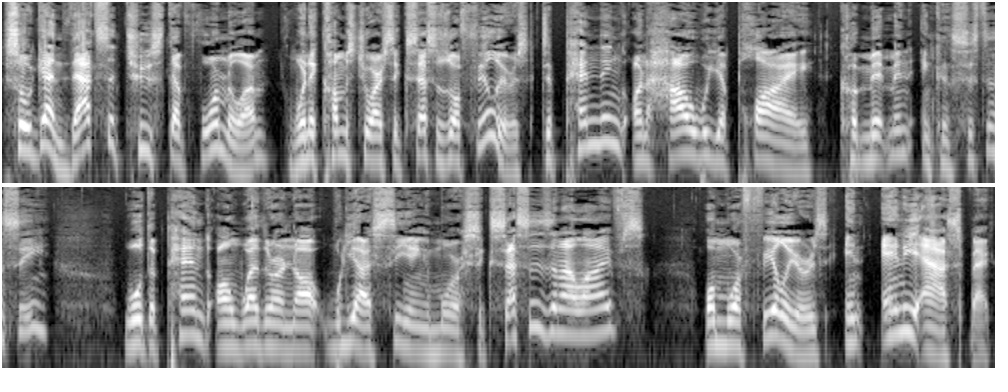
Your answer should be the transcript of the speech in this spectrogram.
So again, that's the two-step formula when it comes to our successes or failures. Depending on how we apply commitment and consistency will depend on whether or not we are seeing more successes in our lives or more failures in any aspect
